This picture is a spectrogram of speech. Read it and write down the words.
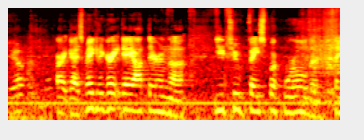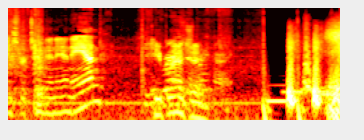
Yep. All right, guys, make it a great day out there in the YouTube, Facebook world, and thanks for tuning in. And Keep wrenching. all right.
